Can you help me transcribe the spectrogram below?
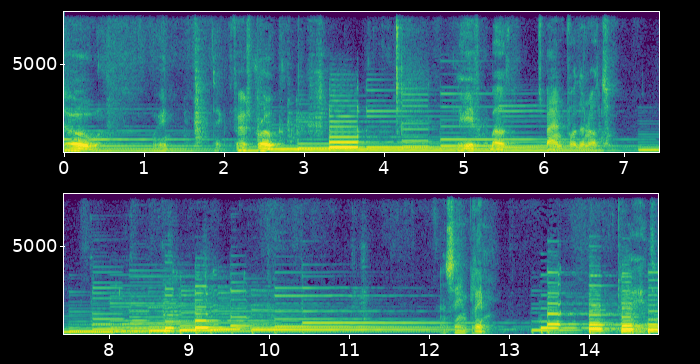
So we take the first rope, leave about span for the knot. And simply lay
